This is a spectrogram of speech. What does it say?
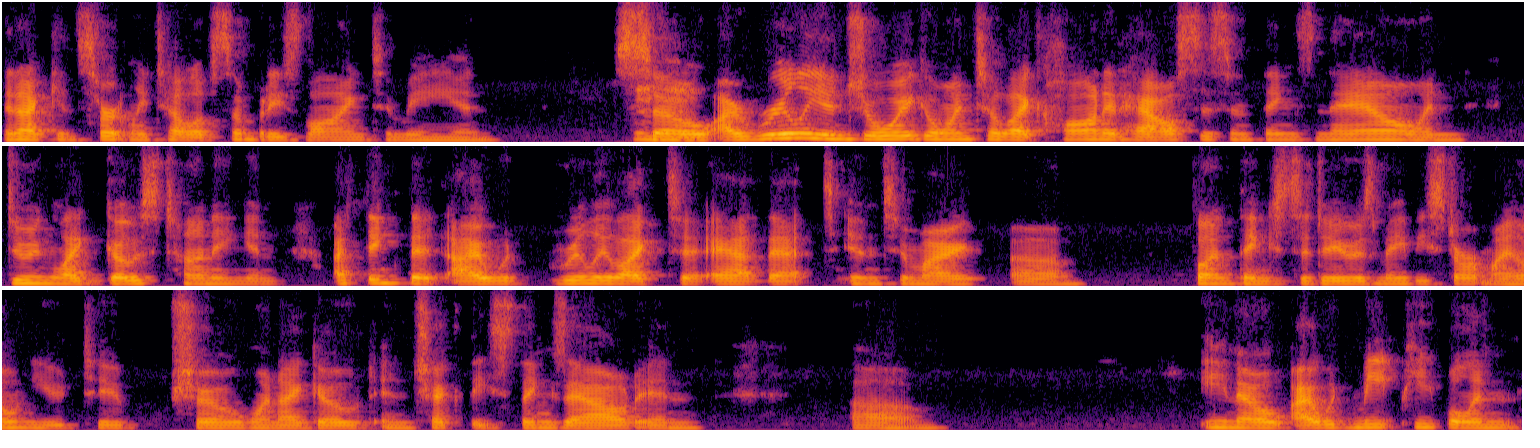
and I can certainly tell if somebody's lying to me. And so mm-hmm. I really enjoy going to like haunted houses and things now and doing like ghost hunting. And I think that I would really like to add that into my um, fun things to do is maybe start my own YouTube show when I go and check these things out. And, um, you know, I would meet people and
